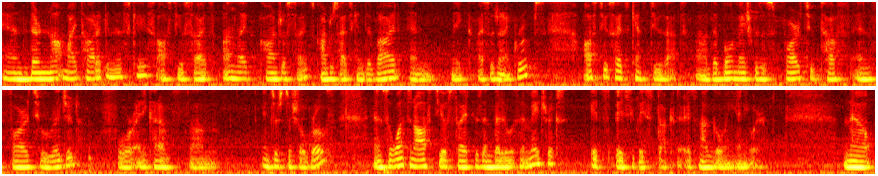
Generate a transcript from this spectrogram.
and they're not mitotic in this case. Osteocytes, unlike chondrocytes, chondrocytes can divide and make isogenic groups. Osteocytes can't do that. Uh, the bone matrix is far too tough and far too rigid for any kind of um, interstitial growth. And so once an osteocyte is embedded within a matrix, it's basically stuck there. It's not going anywhere. Now,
